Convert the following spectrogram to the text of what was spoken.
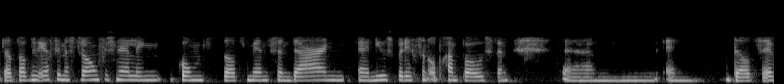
dat dat nu echt in een stroomversnelling komt, dat mensen daar nieuwsberichten op gaan posten. Um, en dat, we,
